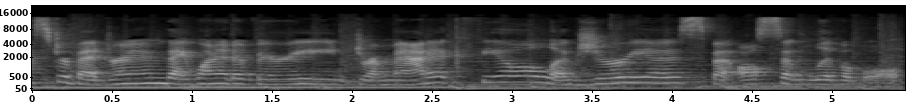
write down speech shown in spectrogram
Master bedroom, they wanted a very dramatic feel, luxurious, but also livable.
